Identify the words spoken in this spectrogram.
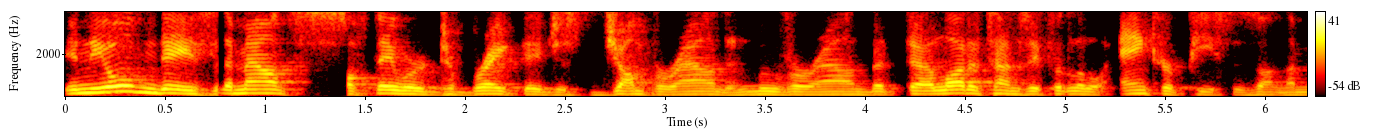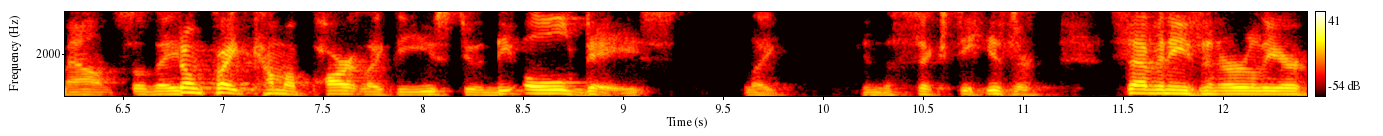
in the olden days, the mounts, if they were to break, they just jump around and move around. But a lot of times they put little anchor pieces on the mount so they don't quite come apart like they used to in the old days, like in the 60s or 70s and earlier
